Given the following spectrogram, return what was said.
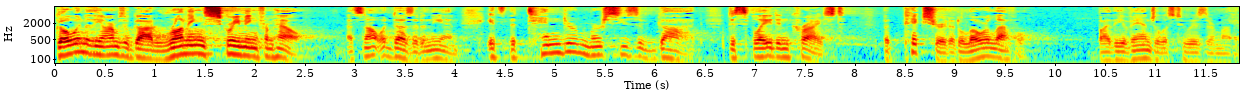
go into the arms of God running, screaming from hell. That's not what does it in the end. It's the tender mercies of God displayed in Christ, but pictured at a lower level by the evangelist who is their mother.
